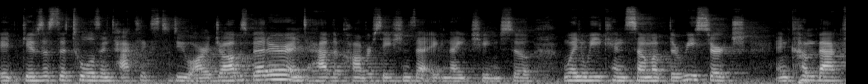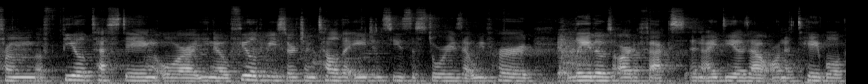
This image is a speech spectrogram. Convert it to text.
it gives us the tools and tactics to do our jobs better and to have the conversations that ignite change. So when we can sum up the research and come back from a field testing or you know field research and tell the agencies the stories that we've heard lay those artifacts and ideas out on a table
